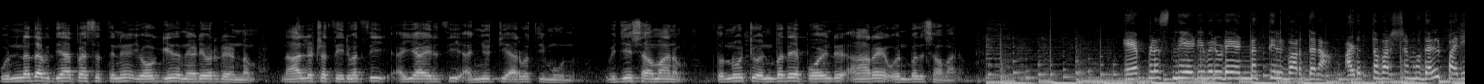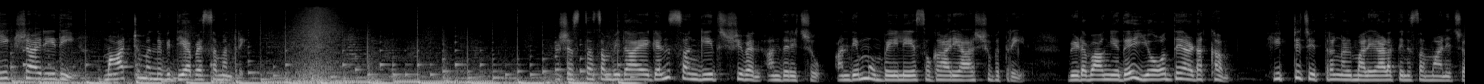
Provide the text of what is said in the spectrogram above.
ഉന്നത വിദ്യാഭ്യാസത്തിന് യോഗ്യത നേടിയവരുടെ എണ്ണം നാല് ലക്ഷത്തി ഇരുപത്തി അയ്യായിരത്തി അഞ്ഞൂറ്റി അറുപത്തി മൂന്ന്. വിജയ ശതമാനം തൊണ്ണൂറ്റി ഒൻപത് പോയിന്റ് ആറ് ഒൻപത് ശതമാനം. എ പ്ലസ് നേടിയവരുടെ എണ്ണത്തിൽ വർധന. അടുത്ത വർഷം മുതൽ പരീക്ഷാ രീതി മാറ്റുമെന്ന് വിദ്യാഭ്യാസ മന്ത്രി. പ്രശസ്ത സംവിധായകൻ സംഗീത് ശിവൻ അന്തരിച്ചു. അന്ത്യം മുംബൈയിലെ സ്വകാര്യ ആശുപത്രിയിൽ. വിടവാങ്ങിയത് യോദ്ധയടക്കം ഹിറ്റ് ചിത്രങ്ങൾ മലയാളത്തിന് സമ്മാനിച്ച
